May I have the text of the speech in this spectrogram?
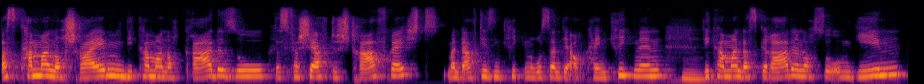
was kann man noch schreiben, wie kann man noch gerade so das verschärfte Strafrecht, man darf diesen Krieg in Russland ja auch keinen Krieg nennen, hm. wie kann man das gerade noch so umgehen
